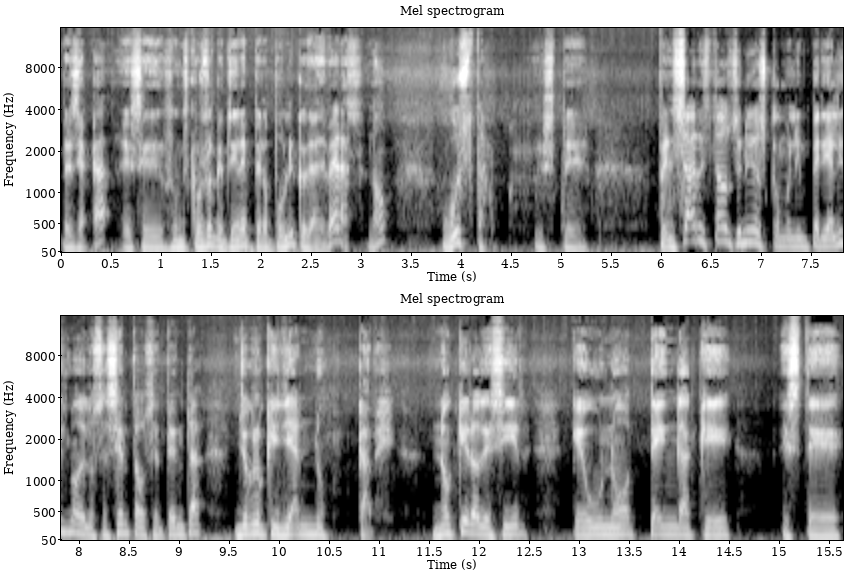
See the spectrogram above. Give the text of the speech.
desde acá. Es un discurso que tiene, pero público de, de veras, ¿no? Gusta. Este, pensar Estados Unidos como el imperialismo de los 60 o 70, yo creo que ya no cabe. No quiero decir que uno tenga que este,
